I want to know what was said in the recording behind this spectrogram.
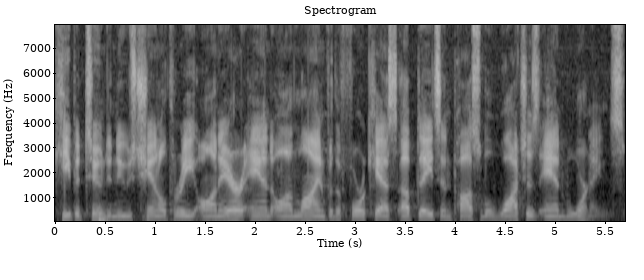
Keep it tuned to News Channel 3 on air and online for the forecast updates and possible watches and warnings.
